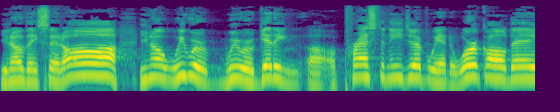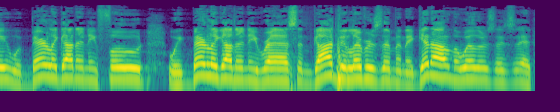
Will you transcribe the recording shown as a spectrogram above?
You know, they said, oh, you know, we were, we were getting uh, oppressed in Egypt. We had to work all day. We barely got any food. We barely got any rest. And God delivers them and they get out in the wilderness. They said,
